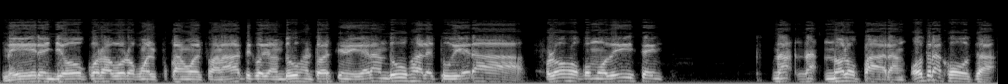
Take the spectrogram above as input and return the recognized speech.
Miren, yo colaboro con el, con el fanático de Andújar, entonces si Miguel Andújar le tuviera flojo, como dicen, na- na- no lo paran. Otra cosa,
